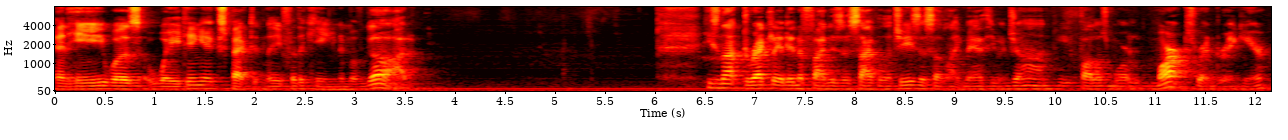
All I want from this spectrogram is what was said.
and he was waiting expectantly for the kingdom of God. He's not directly identified as a disciple of Jesus, unlike Matthew and John. He follows more Mark's rendering here.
